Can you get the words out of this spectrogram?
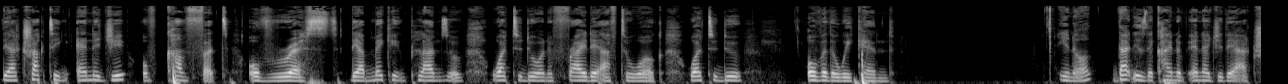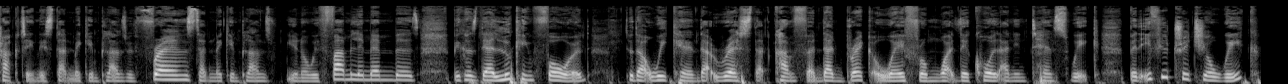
they're attracting energy of comfort, of rest. They are making plans of what to do on a Friday after work, what to do over the weekend you know that is the kind of energy they are attracting. They start making plans with friends start making plans you know with family members because they're looking forward to that weekend that rest that comfort that break away from what they call an intense week. But if you treat your week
